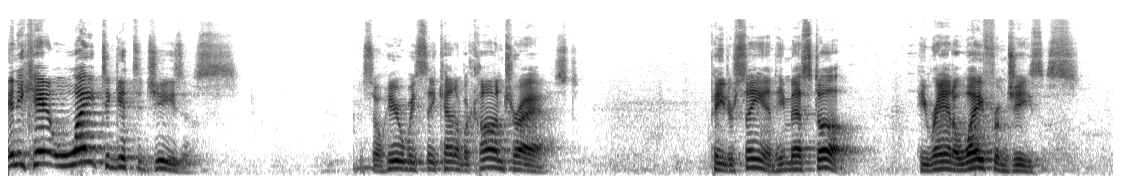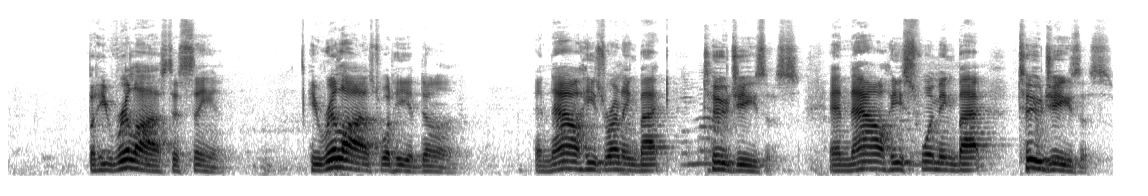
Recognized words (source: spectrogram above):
And he can't wait to get to Jesus. And so here we see kind of a contrast. Peter sinned, he messed up, he ran away from Jesus. But he realized his sin, he realized what he had done. And now he's running back to Jesus. And now he's swimming back to Jesus.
